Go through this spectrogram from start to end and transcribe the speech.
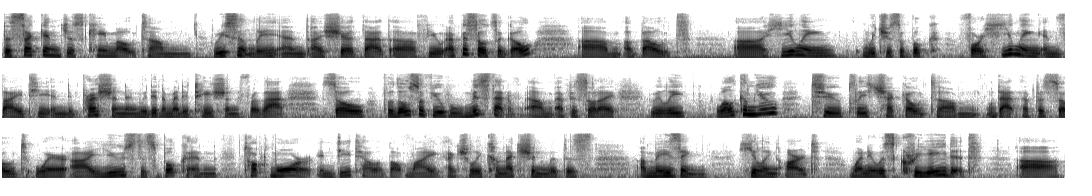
The second just came out um, recently, and I shared that a few episodes ago um, about uh, healing, which is a book for healing anxiety and depression, and we did a meditation for that. So, for those of you who missed that um, episode, I really welcome you to please check out um, that episode where I used this book and talked more in detail about my actually connection with this amazing healing art when it was created uh,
